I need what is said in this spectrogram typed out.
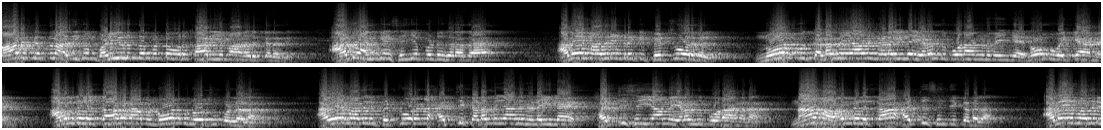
மார்க்கத்தில் அதிகம் வலியுறுத்தப்பட்ட ஒரு காரியமாக இருக்கிறது. அது அங்கே செய்யப்படுகிறதா அதே மாதிரி இன்றைக்கு பெற்றோர்கள் நோன்பு கடமையான நிலையில இறந்து போறாங்கன்னு வைங்க நோன்பு வைக்காம. அவங்களுக்காக நாம நோன்பு நோற்று கொள்ளலாம். அதே மாதிரி பெற்றோர்கள் ஹஜ்ஜு கடமையான நிலையில ஹஜ்ஜு செய்யாம இறந்து போறாங்கன்னா நாம அவங்களுக்காக ஹஜ்ஜு செஞ்சு கடலாம். அதே மாதிரி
